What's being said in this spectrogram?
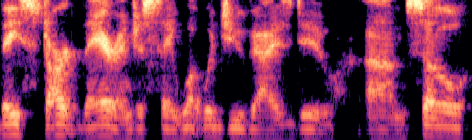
they start there and just say what would you guys do? Um, so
